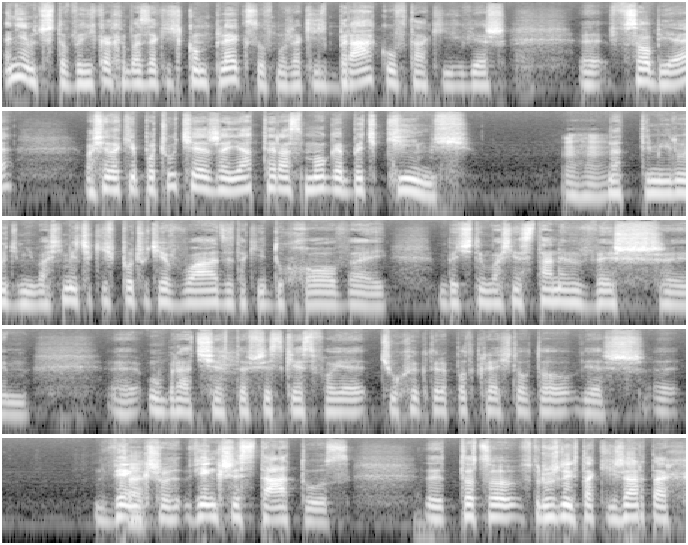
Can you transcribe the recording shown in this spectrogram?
a nie wiem, czy to wynika chyba z jakichś kompleksów, może jakichś braków takich, wiesz, w sobie, właśnie takie poczucie, że ja teraz mogę być kimś Mhm. nad tymi ludźmi, właśnie mieć jakieś poczucie władzy takiej duchowej, być tym właśnie stanem wyższym, y, ubrać się w te wszystkie swoje ciuchy, które podkreślą to, wiesz, y, większo, większy status. Y, to, co w różnych takich żartach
